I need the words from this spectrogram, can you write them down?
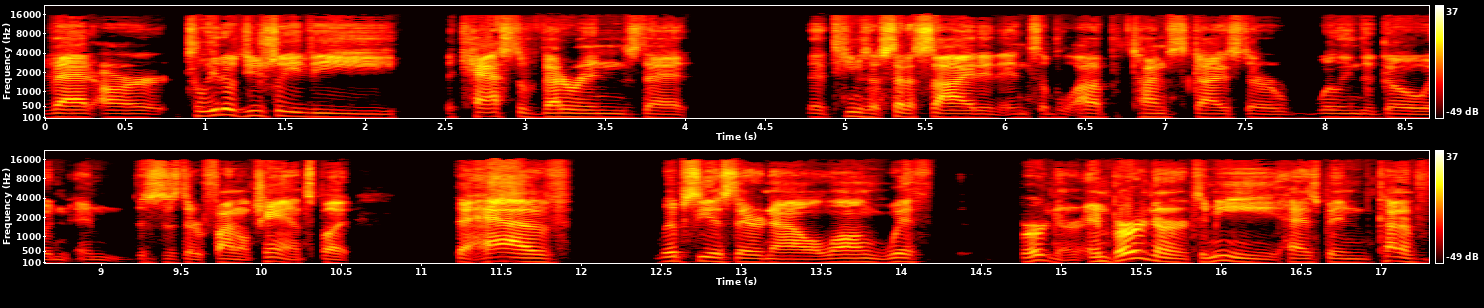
that are Toledo's usually the the cast of veterans that that teams have set aside, and, and it's a lot of times guys that are willing to go and and this is their final chance, but to have Lipcius there now along with Bergner. And Bergner to me has been kind of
